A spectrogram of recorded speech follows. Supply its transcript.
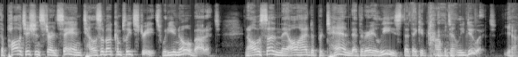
the politicians started saying, Tell us about complete streets. What do you know about it? And all of a sudden, they all had to pretend at the very least that they could competently do it. Yeah.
